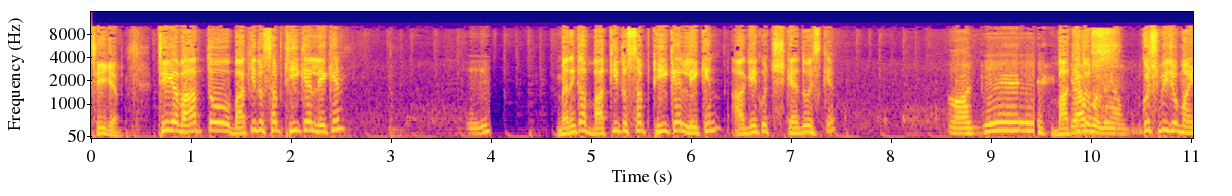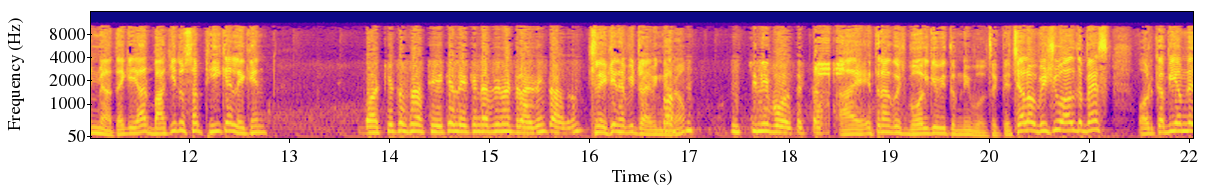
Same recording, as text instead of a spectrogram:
ठीक है। ठीक है आप तो बाकी तो सब ठीक है लेकिन? मैंने कहा बाकी तो सब ठीक है लेकिन आगे कुछ कह दो इसके। आगे बाकी तो कुछ भी जो माइंड में आता है कि यार बाकी तो सब ठीक है लेकिन बाकी तो सब ठीक है लेकिन अभी मैं ड्राइविंग कर रहा हूँ। लेकिन अभी ड्राइविंग कर रहा हूँ? नहीं बोल सकता। आए इतना कुछ बोल के भी तुम नहीं बोल सकते। चलो wish you all the best और कभी हमने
